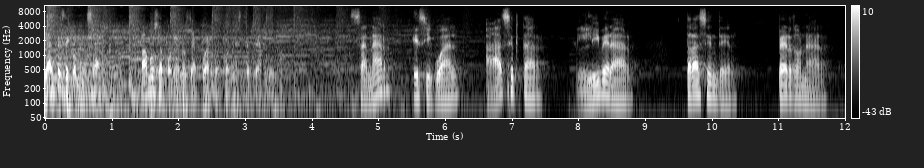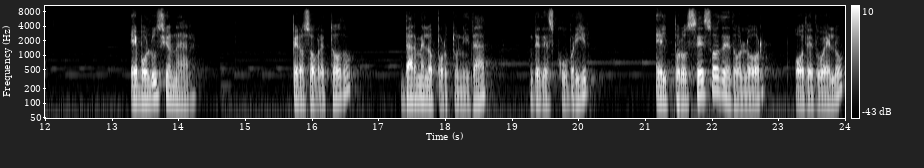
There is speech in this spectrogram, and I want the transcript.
Y antes de comenzar, vamos a ponernos de acuerdo con este término. Sanar es igual a aceptar, liberar, trascender, perdonar, evolucionar, pero sobre todo, darme la oportunidad de descubrir el proceso de dolor o de duelo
